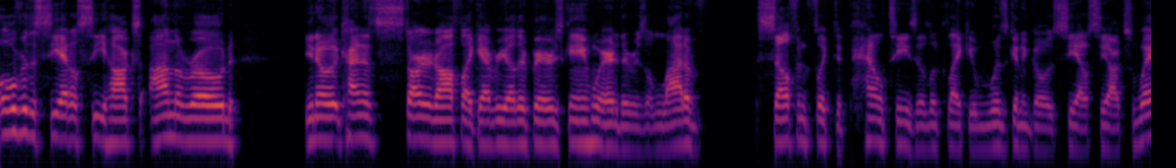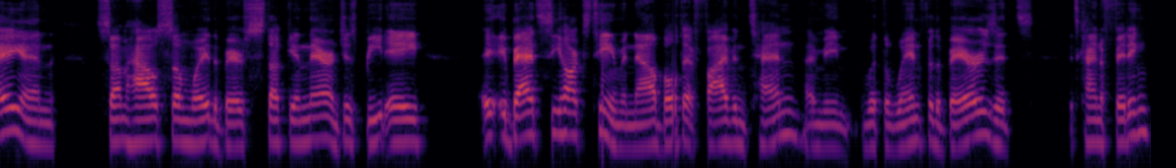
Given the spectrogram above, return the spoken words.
over the Seattle Seahawks on the road. You know, it kind of started off like every other Bears game where there was a lot of self-inflicted penalties. It looked like it was going to go Seattle Seahawks way, and somehow, some way, the Bears stuck in there and just beat a, a, bad Seahawks team. And now both at five and ten. I mean, with the win for the Bears, it's it's kind of fitting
